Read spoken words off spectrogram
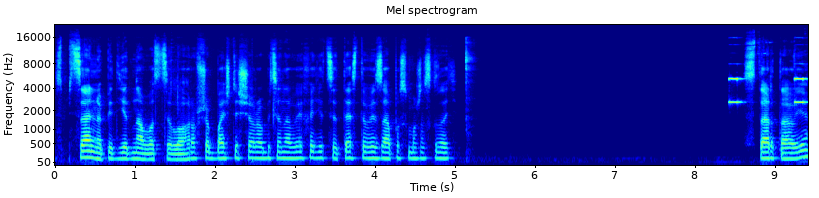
Спеціально під'єднав осцилограф, щоб бачити, що робиться на виході. Це тестовий запуск, можна сказати. Стартові.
